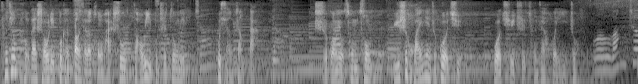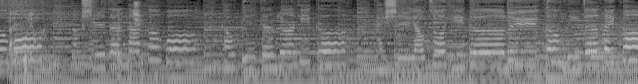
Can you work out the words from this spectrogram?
曾经捧在手里不肯放下的童话书早已不知踪影，不想长大。时光又匆匆，于是怀念着过去，过去只存在回忆中，来不了回不去。要做一个旅客。你的泪光，让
